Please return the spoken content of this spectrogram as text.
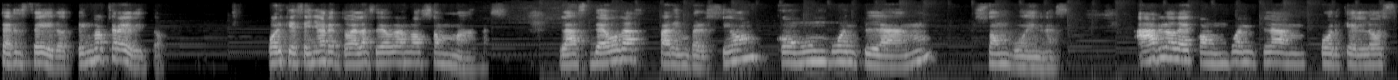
Tercero, ¿tengo crédito? Porque señores, todas las deudas no son malas. Las deudas para inversión con un buen plan son buenas. Hablo de con un buen plan porque los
